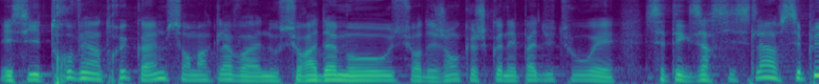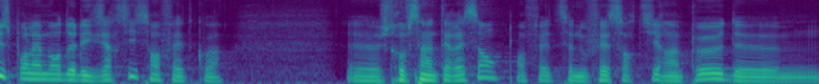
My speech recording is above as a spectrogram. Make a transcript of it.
essayer de trouver un truc quand même sur Marc Lavoine ou sur Adamo ou sur des gens que je connais pas du tout. Et cet exercice-là, c'est plus pour l'amour de l'exercice en fait, quoi. Euh, je trouve ça intéressant, en fait. Ça nous fait sortir un peu de,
